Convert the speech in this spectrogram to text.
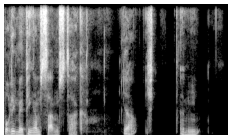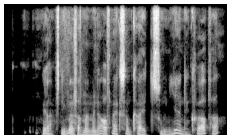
Bodymapping am Samstag. Ja, ich, ähm, ja, ich nehme einfach mal meine Aufmerksamkeit zu mir in den Körper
